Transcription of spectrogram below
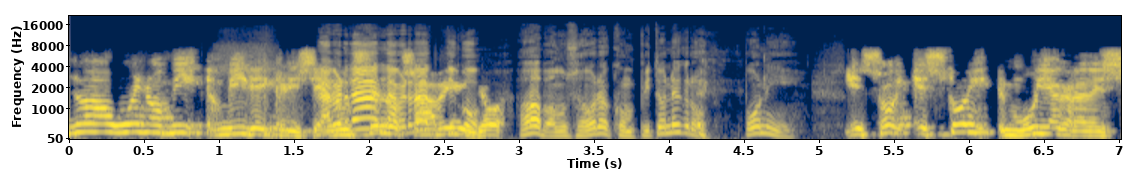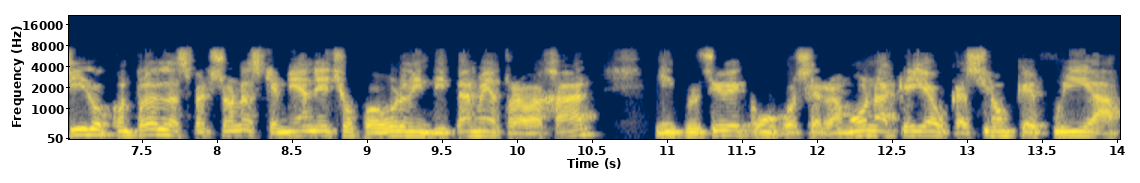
No, bueno, mi- mire, La Cristiano, verdad, usted la lo verdad, sabe, digo, yo ah, vamos ahora con Pito Negro, Boni. estoy, estoy muy agradecido con todas las personas que me han hecho favor de invitarme a trabajar, inclusive con José Ramón, aquella ocasión que fui a,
